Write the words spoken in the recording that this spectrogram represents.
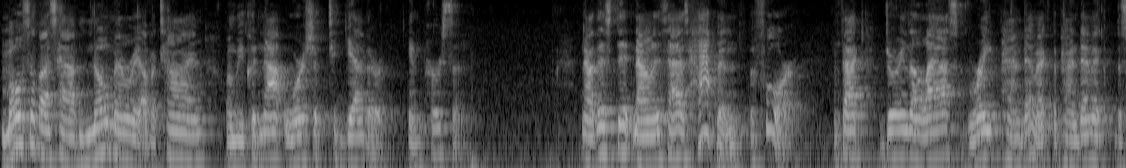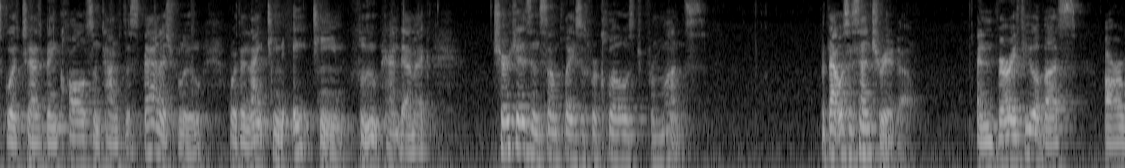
Most of us have no memory of a time when we could not worship together in person. Now this did now this has happened before. In fact, during the last great pandemic, the pandemic which has been called sometimes the Spanish flu or the 1918 flu pandemic, churches in some places were closed for months. But that was a century ago, and very few of us are,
